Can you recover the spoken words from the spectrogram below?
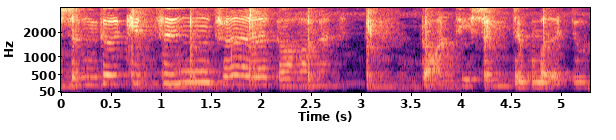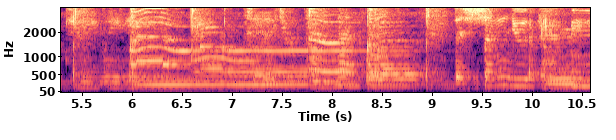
ฉันก็คิดถึงเธอก่อน ก่อนที่ฉันจะเปิดดูทีวี เธออยู่ทางนั้น แต่ฉันอยู่ตรงนี้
